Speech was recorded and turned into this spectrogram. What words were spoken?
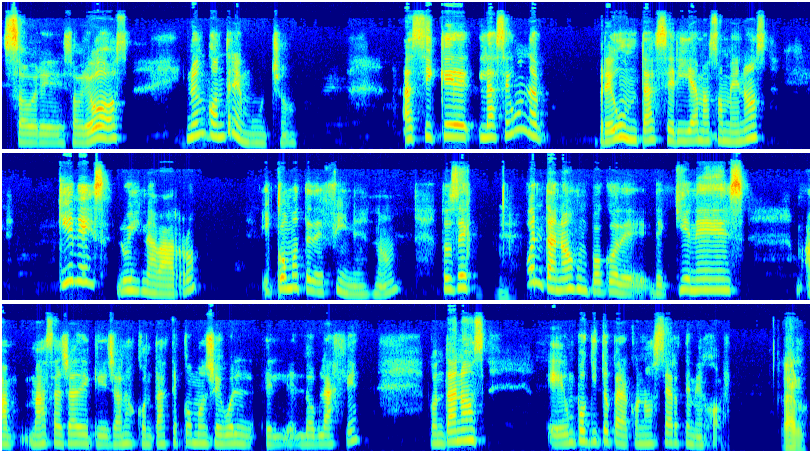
sobre, sobre vos, no encontré mucho. Así que la segunda pregunta sería más o menos, ¿quién es Luis Navarro y cómo te defines, no? Entonces, Cuéntanos un poco de, quién es, más allá de que ya nos contaste cómo llegó el, doblaje, contanos eh, un poquito para conocerte mejor. Claro.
